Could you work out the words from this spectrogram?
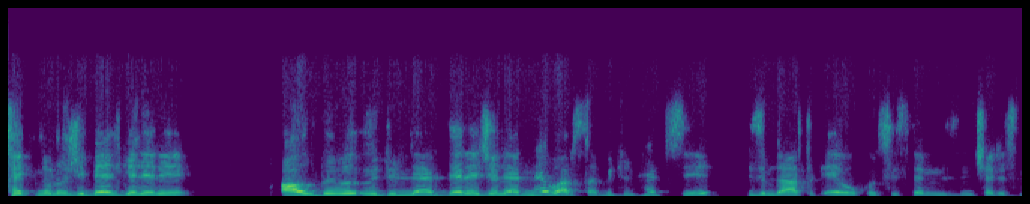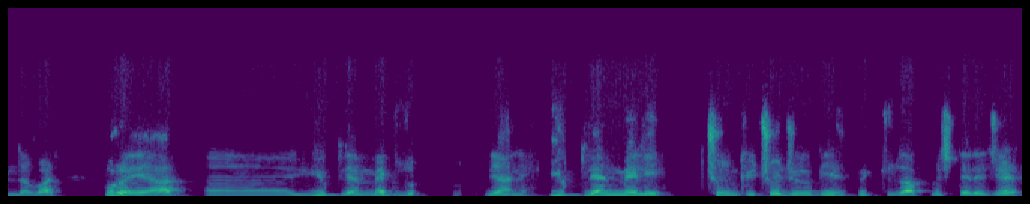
teknoloji belgeleri, aldığı ödüller, dereceler ne varsa bütün hepsi bizim de artık e-okul sistemimizin içerisinde var. Buraya e, yüklenmek yani yüklenmeli. Çünkü çocuğu biz 360 derece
